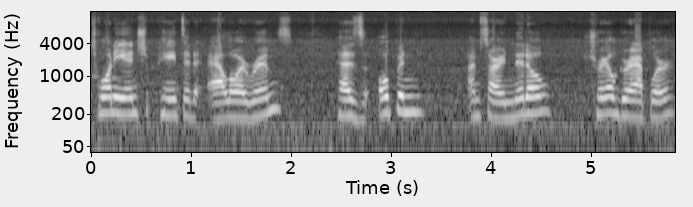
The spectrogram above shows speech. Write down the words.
20 inch painted alloy rims. Has open, I'm sorry, Nitto Trail Grappler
